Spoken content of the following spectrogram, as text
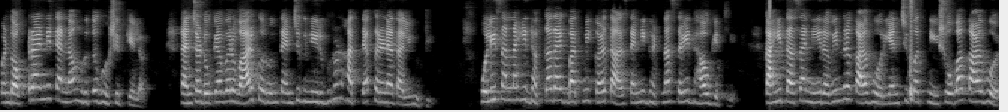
पण डॉक्टरांनी त्यांना मृत घोषित केलं. त्यांच्या डोक्यावर वार करून त्यांची निर्घृण हत्या करण्यात आली होती. पोलिसांना ही धक्कादायक बातमी कळताच त्यांनी घटनास्थळी धाव घेतली. काही तासांनी रवींद्र काळभोर यांची पत्नी शोभा काळभोर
